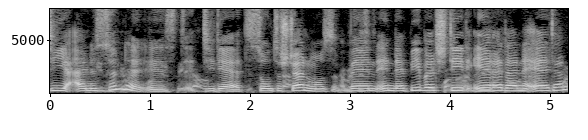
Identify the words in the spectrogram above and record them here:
die eine Sünde ist, die der Sohn zerstören muss. Wenn in der Bibel steht, ehre deine Eltern,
